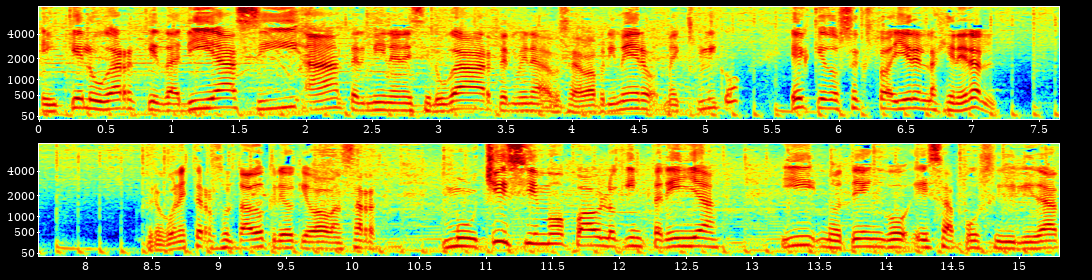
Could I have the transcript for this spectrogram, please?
¿en qué lugar quedaría si ah, termina en ese lugar, termina, o sea, va primero, ¿me explico? Él quedó sexto ayer en la general, pero con este resultado creo que va a avanzar muchísimo Pablo Quintanilla y no tengo esa posibilidad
